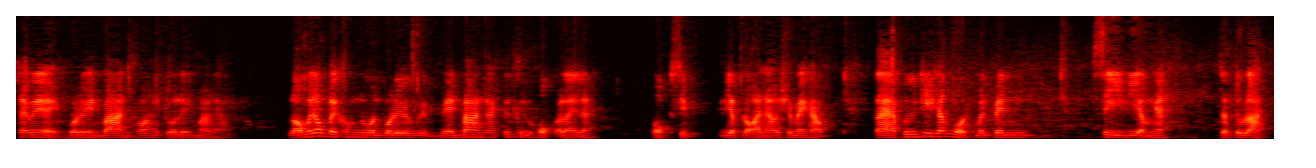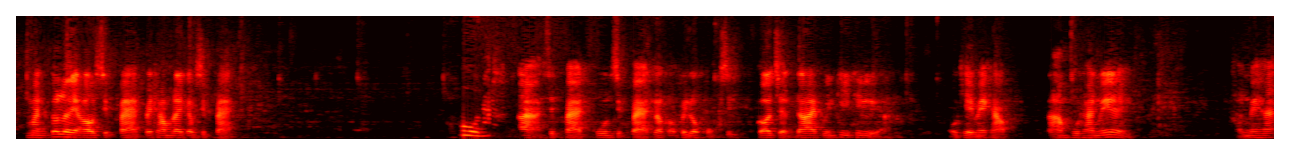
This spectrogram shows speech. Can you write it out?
ใช่ไหมเอ่ยบริเวณบ้านเขาให้ตัวเลขมาแล้ว เราไม่ต้องไปคำนวณบริเวณบ้านนะก็คือหกอะไรละหกสิบ เรียบร้อยแล้วใช่ไหมครับ แต่พื้นที่ทั้งหมดมันเป็นสี่เหลี่ยมไงจัตุรัสมันก็เลยเอาสิบแปดไปทำอะไรกับสิบแปดคูณ อ่าสิบแปดคูณสิบแปดแล้วก็ไปลบหกสิบก็จะได้พื้นที่ที่เหลือ โอเคไหมครับ ตามครูทันไหมเอ่ย ทันไหมฮะ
